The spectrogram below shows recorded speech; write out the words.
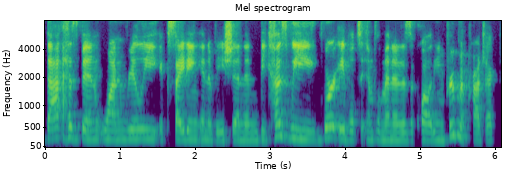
that has been one really exciting innovation. And because we were able to implement it as a quality improvement project,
